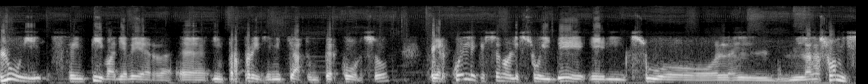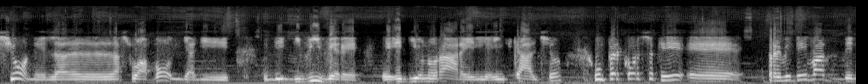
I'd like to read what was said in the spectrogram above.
Lui sentiva di aver eh, intrapreso, iniziato un percorso per quelle che sono le sue idee e suo, la, la, sua missione, la, la sua voglia di, di, di, vivere e di onorare il, il calcio, un percorso che eh, prevedeva de,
